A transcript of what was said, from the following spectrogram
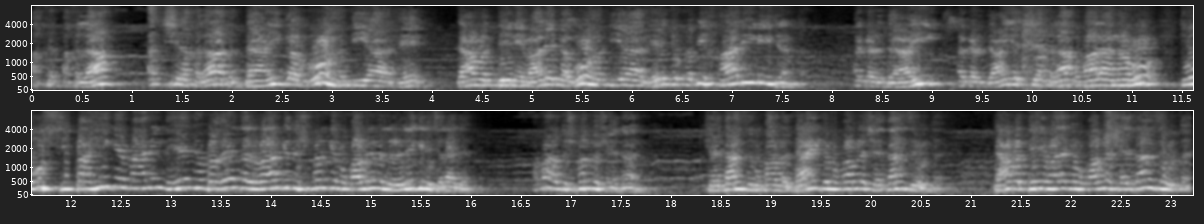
اخلاق، اچھے اخلاق، داعی کا وہ ہتھیار ہے، دعوت دینے والے کا وہ ہتھیار ہے جو کبھی خالی نہیں جاتا۔ اگر داعی اگر داعی اچھے اخلاق والا نہ ہو، تو وہ اس سپاہی کے مانند ہے جو بغیر تلوار کے دشمن کے مقابلے میں لڑنے کے لیے چلا جائے۔ ہمارا دشمن تو شیطان ہے۔ شیطان سے مقابلہ داعی کا مقابلہ شیطان سے ہوتا ہے۔ دعوت دینے والے کا مقابلہ شیطان سے ہوتا ہے۔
